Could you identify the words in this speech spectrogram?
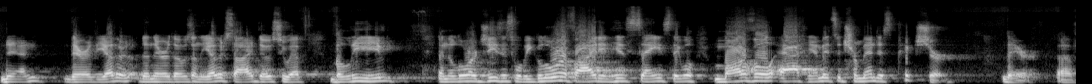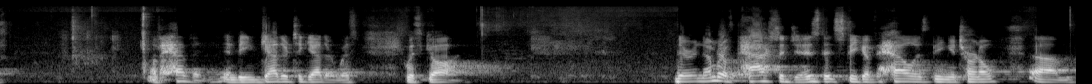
Then there are the other then there are those on the other side, those who have believed and the Lord Jesus will be glorified in his saints. They will marvel at him. It's a tremendous picture there of, of heaven and being gathered together with, with God. There are a number of passages that speak of hell as being eternal. Um,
